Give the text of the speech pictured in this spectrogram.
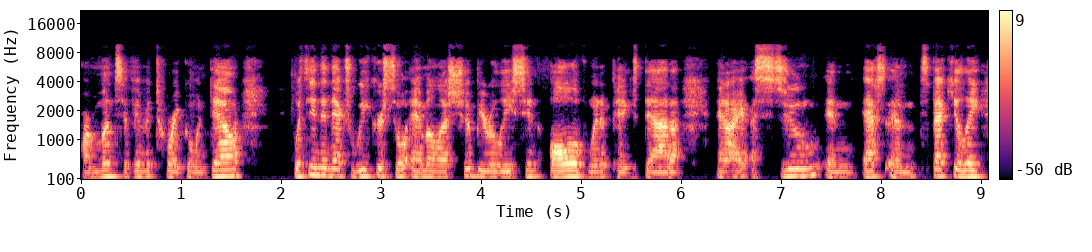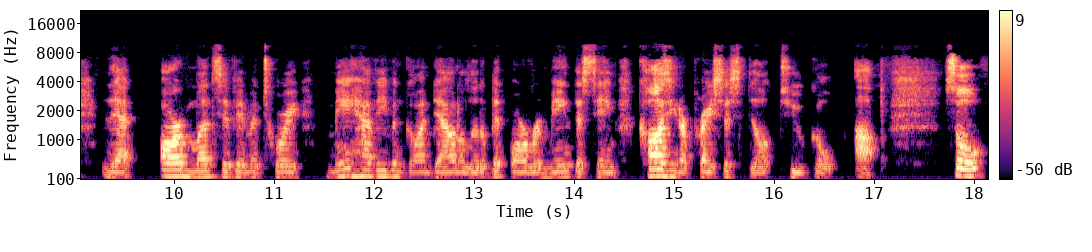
our months of inventory going down. Within the next week or so, MLS should be releasing all of Winnipeg's data. And I assume and, and speculate that our months of inventory may have even gone down a little bit or remained the same, causing our prices still to go up. So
